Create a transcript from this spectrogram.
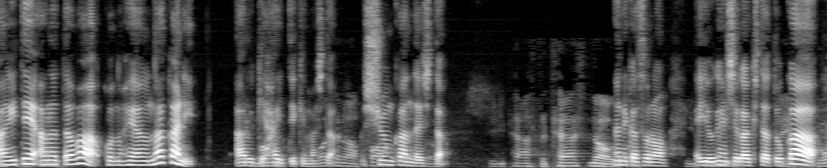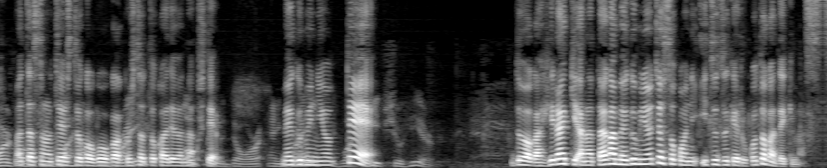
開いて、あなたはこの部屋の中に歩き入ってきました。瞬間でした。何かその預言者が来たとか、またそのテストが合格したとかではなくて、恵みによってドアが開き、あなたが恵みによってそこに居続けることができます。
